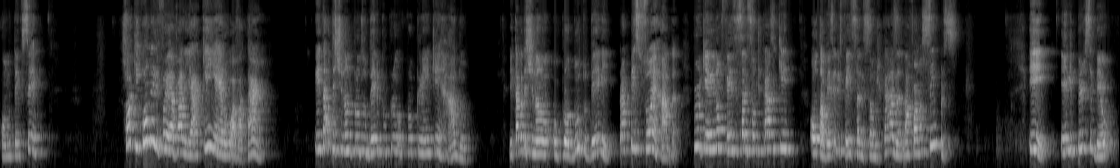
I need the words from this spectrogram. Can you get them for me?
como tem que ser. Só que quando ele foi avaliar quem era o avatar, ele estava destinando o produto dele para o cliente errado e estava destinando o produto dele para a pessoa errada, porque ele não fez essa lição de casa aqui. Ou talvez ele fez essa lição de casa na forma simples. E ele percebeu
